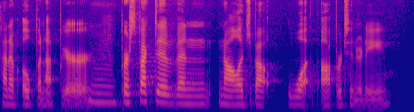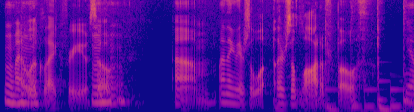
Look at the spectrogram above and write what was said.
kind of open up your mm. perspective and knowledge about what opportunity might mm-hmm. look like for you. So um, i think there's a, lo- there's a lot of both. Yeah.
